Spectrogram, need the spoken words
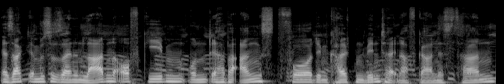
Er sagt, er müsse seinen Laden aufgeben und er habe Angst vor dem kalten Winter in Afghanistan.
